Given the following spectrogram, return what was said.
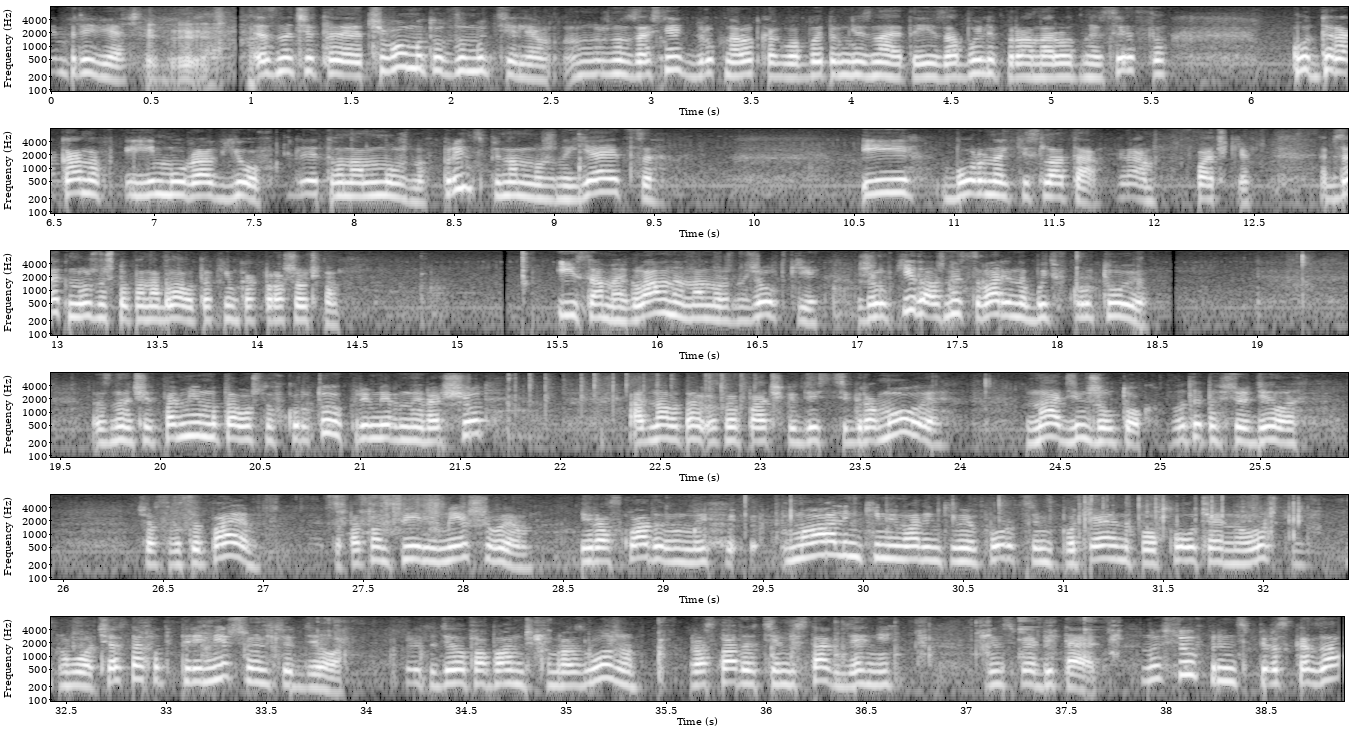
Всем привет. Всем привет. Значит, э, чего мы тут замутили? Нужно заснять, вдруг народ как бы об этом не знает и забыли про народные средства от тараканов и муравьев. Для этого нам нужно, в принципе, нам нужны яйца и борная кислота. Грамм в пачке. Обязательно нужно, чтобы она была вот таким, как порошочком. И самое главное, нам нужны желтки. Желтки должны сварены быть вкрутую. Значит, помимо того, что вкрутую, примерный расчет. Одна вот такая пачка 10-граммовая на один желток. Вот это все дело сейчас высыпаем. А потом перемешиваем и раскладываем их маленькими-маленькими порциями по чайной, по пол чайной ложки. Вот, сейчас так вот перемешиваем все дело. Это дело по баночкам разложим, раскладывать в те места, где они, в принципе, обитают. Ну все, в принципе, рассказал.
